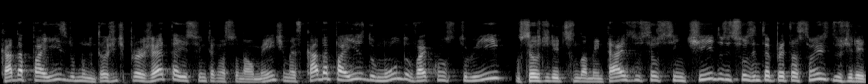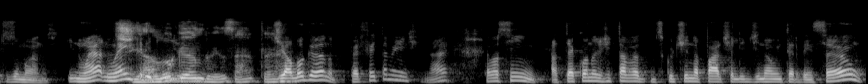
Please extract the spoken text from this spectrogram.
Cada país do mundo, então a gente projeta isso internacionalmente, mas cada país do mundo vai construir os seus direitos fundamentais, os seus sentidos e suas interpretações dos direitos humanos. E não é, não é dialogando, exato. É. Dialogando, perfeitamente, né? Então assim, até quando a gente estava discutindo a parte ali de não intervenção,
